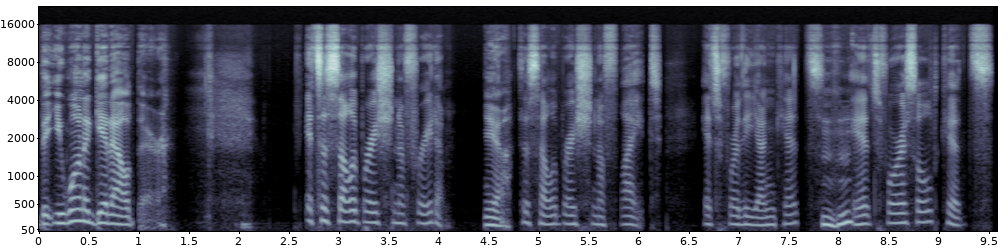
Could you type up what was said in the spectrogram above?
that you want to get out there? It's a celebration of freedom. Yeah. It's a celebration of flight. It's for the young kids. Mhm. It's for us old kids.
